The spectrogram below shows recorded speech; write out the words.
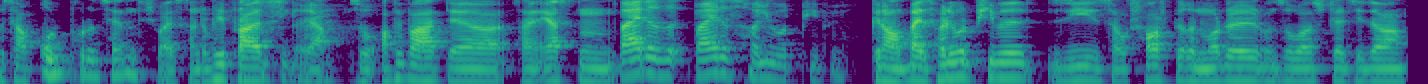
ist auch und Produzent, ich weiß gar nicht. Auf jeden Fall, egal. ja, so, auf jeden Fall hat der seinen ersten Beide, beides Hollywood-People. Genau, beides Hollywood People. Sie ist auch Schauspielerin, Model und sowas stellt sie da.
